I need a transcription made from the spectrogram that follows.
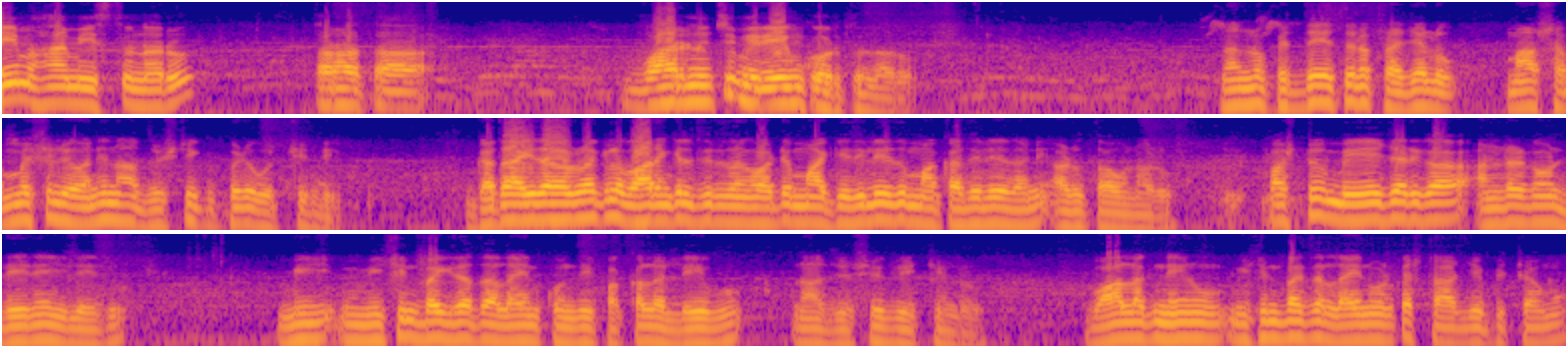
ఏం హామీ ఇస్తున్నారు? తర్వాత వారి నుంచి మీరు ఏం కోరుతున్నారు? నన్ను పెద్ద ఎత్తున ప్రజలు మా సమస్యలు అని నా దృష్టికి ఇప్పుడే వచ్చింది. గత ఐదారు రోజులు వారంకెళ్ళి తిరుగుతాం కాబట్టి మాకు ఇది లేదు మాకు అది లేదని అడుగుతా ఉన్నారు. ఫస్ట్ మేజర్గా అండర్ గ్రౌండ్ డ్రైనేజ్ లేదు. మీ మిషన్ భగీరథ లైన్ కొన్ని పక్కల లేవు నా దృష్టికి తెచ్చిండ్రు. వాళ్ళకి నేను మిషన్ భగీరథ లైన్ వరకు స్టార్ట్ చేయించాము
